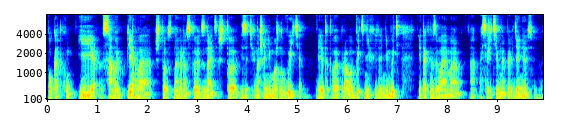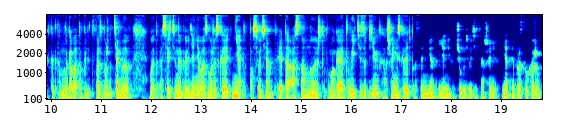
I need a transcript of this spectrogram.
по катку. И самое первое, что, наверное, стоит знать, что из этих отношений можно выйти. И это твое право быть в них или не быть, и так называемое а, ассертивное поведение, как-то многовато будет, возможно, терминов, вот ассертивное поведение, возможно сказать «нет». По сути, это основное, что помогает выйти из абьюзивных отношений, сказать просто «нет, я не хочу быть в этих отношениях, нет, я просто ухожу».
